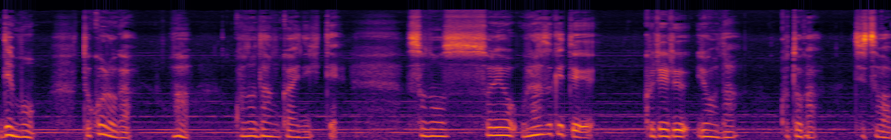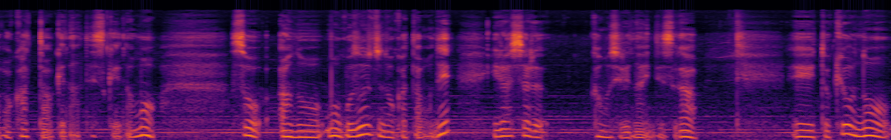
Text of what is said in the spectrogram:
でもところがまあこの段階に来てそのそれを裏付けてくれるようなことが実は分かったわけなんですけれどもそうあのもうご存知の方もねいらっしゃるかもしれないんですが、えーと、今日の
